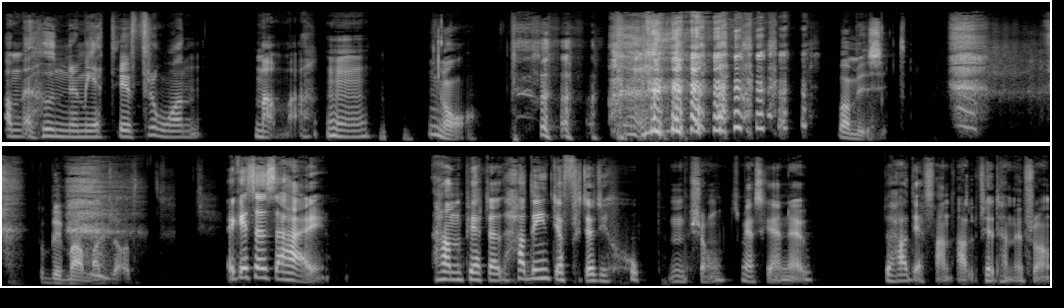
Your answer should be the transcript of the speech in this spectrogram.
ja, men 100 meter ifrån mamma. Mm. Ja. Vad mysigt. Då blir mamma glad. Jag kan säga så här. Han på hjärtat, hade inte jag flyttat ihop med en person som jag ska göra nu, då hade jag fan flyttat hemifrån.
